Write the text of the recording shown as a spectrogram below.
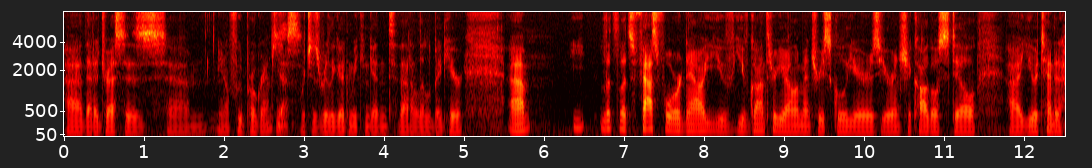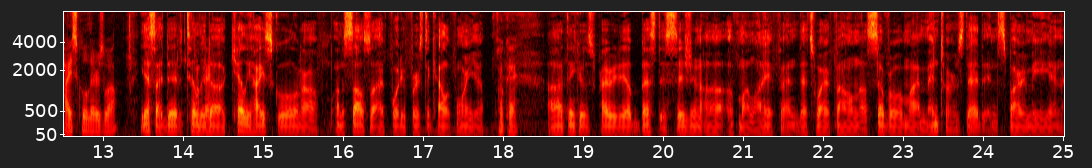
Uh, that addresses um, you know food programs, Yes. which is really good, and we can get into that a little bit here. Um, let's let's fast forward now. You've you've gone through your elementary school years. You're in Chicago still. Uh, you attended high school there as well. Yes, I did. Attended Okay. uh, Kelly High School on, uh, on the south side, 41st in California. Okay. Uh, I think it was probably the best decision uh, of my life, and that's where I found uh, several of my mentors that inspired me and,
